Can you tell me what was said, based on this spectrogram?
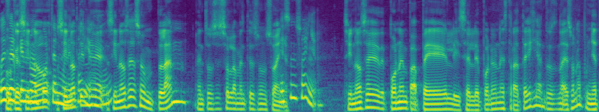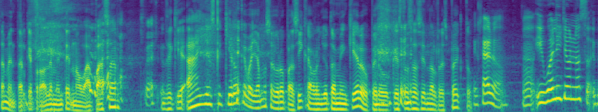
Puede ser que no, aporte si no, tiene, Si no se hace un plan, entonces solamente es un sueño. Es un sueño. Si no se pone en papel y se le pone una estrategia, entonces es una puñeta mental que probablemente no va a pasar. De que, ay, es que quiero que vayamos a Europa. Sí, cabrón, yo también quiero, pero ¿qué estás haciendo al respecto? Claro. Igual y yo no sé,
